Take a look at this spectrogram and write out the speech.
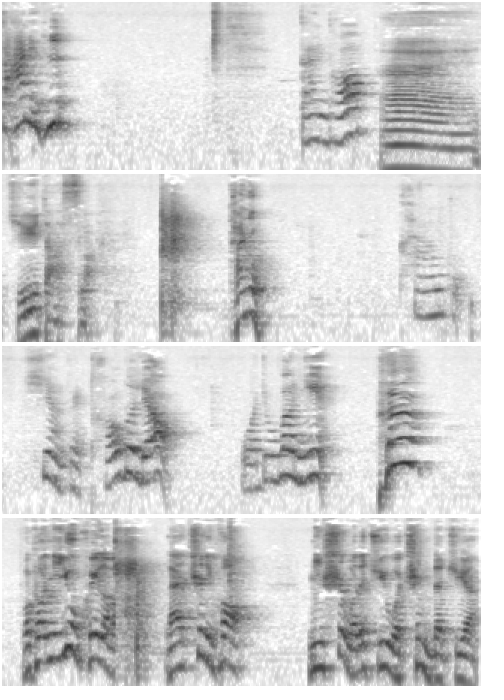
打你车。赶紧逃！哎，车打死了。看住。看住！现在逃得了，我就问你。哼！我靠，你又亏了吧？来吃你炮，你是我的车，我吃你的车。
